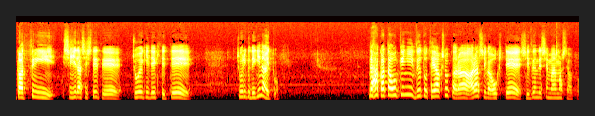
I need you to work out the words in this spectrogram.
がっつり指示出ししてて上役できてて上陸できないと。で博多沖にずっと停泊しとったら嵐が起きて沈んでしまいましたよと。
